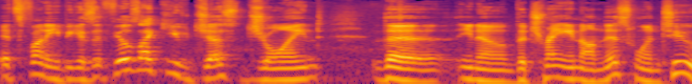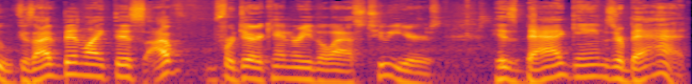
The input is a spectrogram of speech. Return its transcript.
it's funny because it feels like you've just joined the you know the train on this one too because I've been like this I've for Derrick Henry the last two years his bad games are bad.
